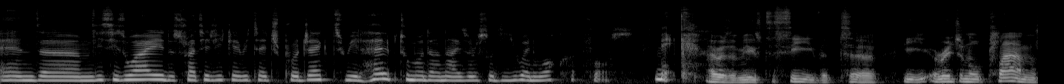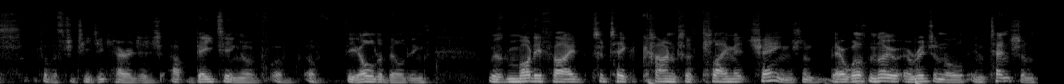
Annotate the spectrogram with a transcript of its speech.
And um, this is why the Strategic Heritage Project will help to modernize also the UN workforce. Nick. I was amused to see that uh, the original plans for the strategic heritage updating of, of, of, the older buildings was modified to take account of climate change. And there was no original intention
